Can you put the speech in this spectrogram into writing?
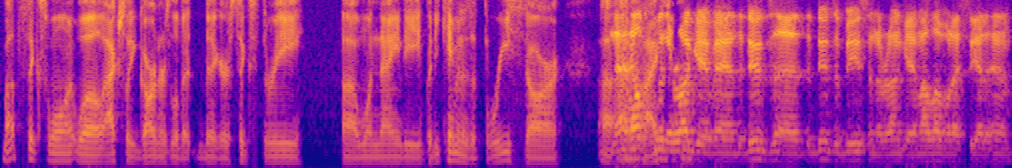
about six one. Well, actually, Gardner's a little bit bigger, six three, uh, 190, but he came in as a three star. Uh, that helps him in the run game, man. The dude's uh, the dude's a beast in the run game. I love what I see out of him.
